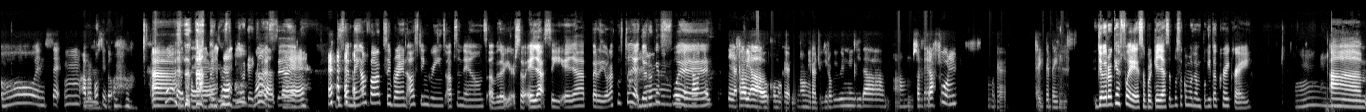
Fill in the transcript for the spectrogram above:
Oh, en mm, a mm. propósito. Ah, no lo sé. Dice Megan Fox y Brian Austin Green's ups and downs of their years. So ella, sí, ella perdió la custodia. yo creo que fue. Que ella se lo había dado, como que, no, mira, yo quiero vivir mi vida um, soltera full. Como que, take the babies. Yo creo que fue eso, porque ella se puso como que un poquito cray cray. Mm. Um,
